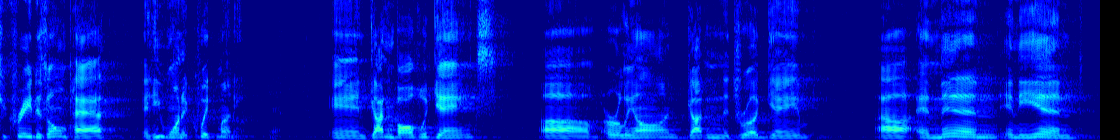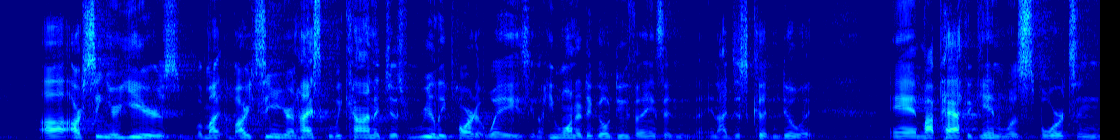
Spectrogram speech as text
to create his own path and he wanted quick money and got involved with gangs um, early on, got in the drug game. Uh, and then in the end, uh, our senior years, my, our senior year in high school, we kind of just really parted ways. You know, he wanted to go do things, and, and I just couldn't do it. And my path again was sports and,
